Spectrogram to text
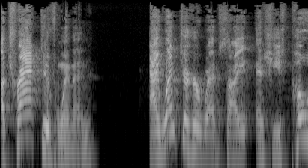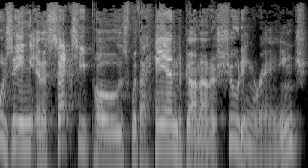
attractive women. I went to her website and she's posing in a sexy pose with a handgun on a shooting range.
